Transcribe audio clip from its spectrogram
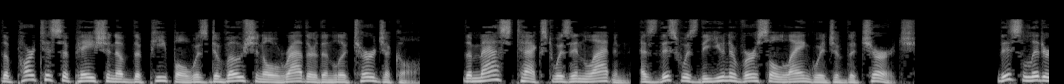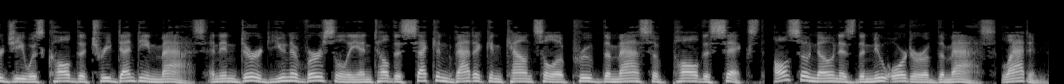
The participation of the people was devotional rather than liturgical. The Mass text was in Latin, as this was the universal language of the Church. This liturgy was called the Tridentine Mass and endured universally until the Second Vatican Council approved the Mass of Paul VI, also known as the New Order of the Mass Latin,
